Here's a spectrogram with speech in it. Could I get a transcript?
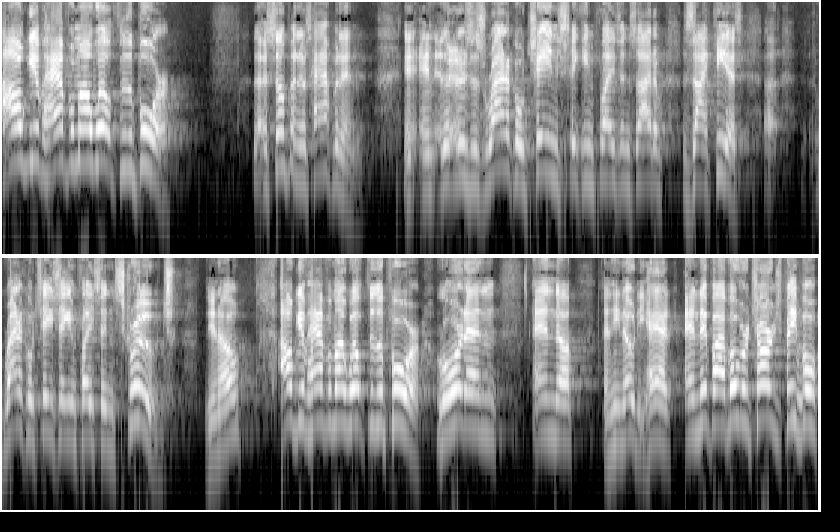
I'll give half of my wealth to the poor. Something is happening. And, there's this radical change taking place inside of Zacchaeus. Uh, radical change taking place in Scrooge, you know? I'll give half of my wealth to the poor, Lord, and, and, uh, and he knowed he had. And if I've overcharged people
